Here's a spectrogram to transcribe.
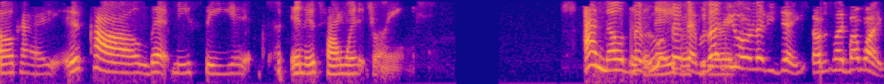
Okay. It's called Let Me See It, and it's from Wet Dreams. I know that Wait, the who said that? Was hear that it. you or Lady J? Sounds like my wife.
